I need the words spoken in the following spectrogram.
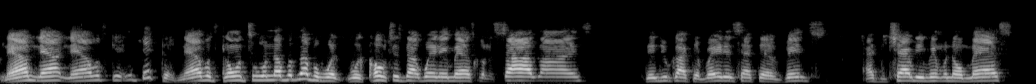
Now, now, now it's getting thicker. Now it's going to another level with with coaches not wearing their mask on the sidelines. Then you got the Raiders at the events at the charity event with no mask.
